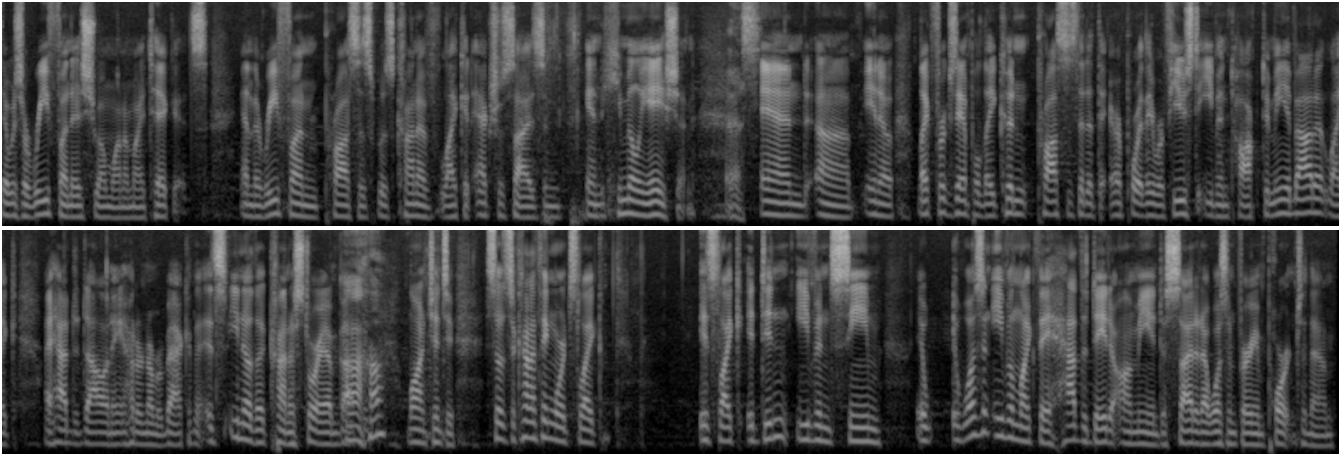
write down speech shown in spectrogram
there was a refund issue on one of my tickets, and the refund process was kind of like an exercise in in humiliation. Yes. And uh, you know, like for example, they couldn't process it at the airport. They refused to even talk to me about it. Like I had to dial an 800 number back, and it's you know the kind of story I'm about Uh-huh. to launch into. So it's the kind of thing where it's like, it's like it didn't even seem. It, it wasn't even like they had the data on me and decided I wasn't very important to them.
